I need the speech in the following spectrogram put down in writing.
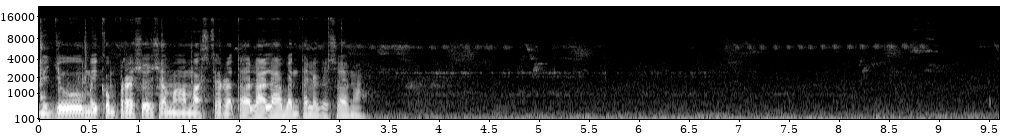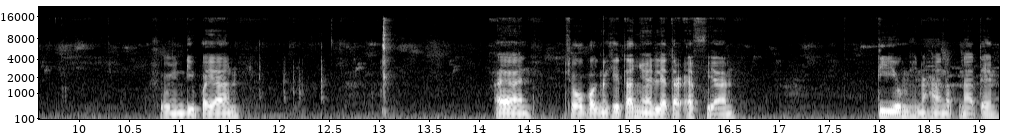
Medyo may compression siya mga master at uh, lalaban talaga siya, no? So, hindi pa yan. Ayan. So, pag nakita nyo yung letter F yan, T yung hinahanap natin.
